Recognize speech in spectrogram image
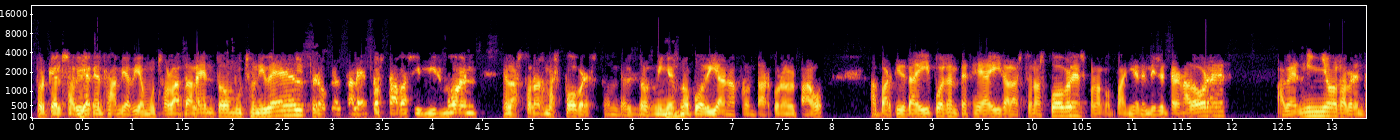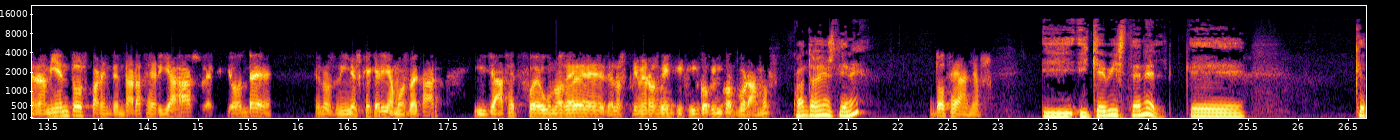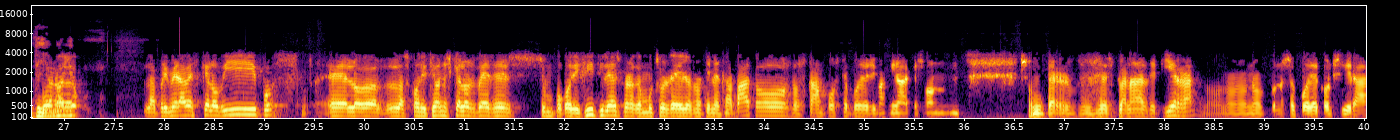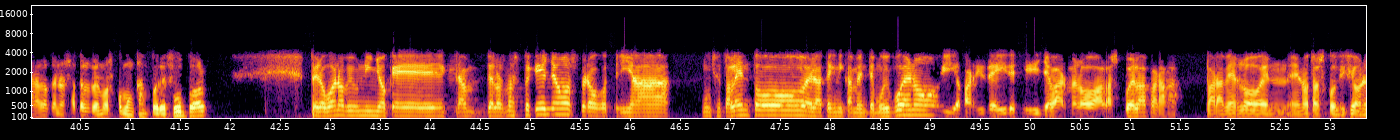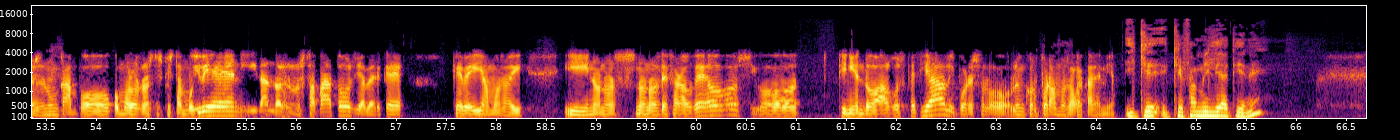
porque él sabía que en Zambia había mucho talento, mucho nivel, pero que el talento estaba así mismo en, en las zonas más pobres, donde los niños no podían afrontar con el pago. A partir de ahí, pues empecé a ir a las zonas pobres con la compañía de mis entrenadores, a ver niños, a ver entrenamientos, para intentar hacer ya selección de, de los niños que queríamos becar. Y Jafet fue uno de, de los primeros 25 que incorporamos. ¿Cuántos años tiene? 12 años. ¿Y, y qué viste en él? ¿Qué, qué te Bueno, llamó la- yo la primera vez que lo vi, pues eh, lo- las condiciones que los ves es un poco difíciles, pero que muchos de ellos no tienen zapatos, los campos te puedes imaginar que son, son esplanadas de tierra, no, no, no, no se puede considerar a lo que nosotros vemos como un campo de fútbol. Pero bueno, vi un niño que, que era de los más pequeños, pero tenía mucho talento, era técnicamente muy bueno y a partir de ahí decidí llevármelo a la escuela para, para verlo en, en otras condiciones, en un campo como los nuestros que están muy bien y dándole unos zapatos y a ver qué, qué veíamos ahí. Y no nos, no nos defraudeo, sigo teniendo algo especial y por eso lo, lo incorporamos a la academia. ¿Y qué, qué familia tiene?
